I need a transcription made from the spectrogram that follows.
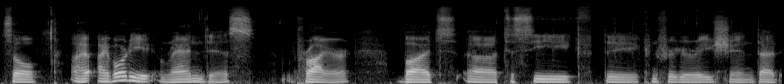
so I, I've already ran this prior, but uh, to see the configuration that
